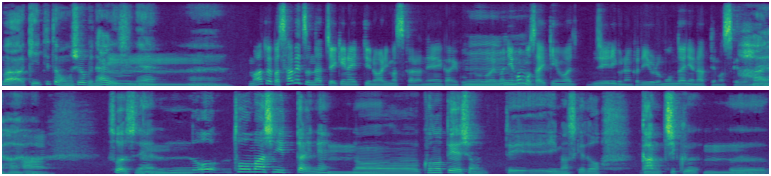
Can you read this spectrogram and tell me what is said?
まあ、聞いてても面白くないですね。まあ、あとやっぱ差別になっちゃいけないっていうのはありますからね、外国の場合。うんまあ、日本も最近は J リーグなんかでいろいろ問題にはなってますけどね。はいはいはいそうですね。遠回しに言ったりね、うんのコノテーションって言いますけど、眼蓄、うんうー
